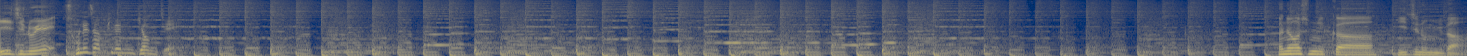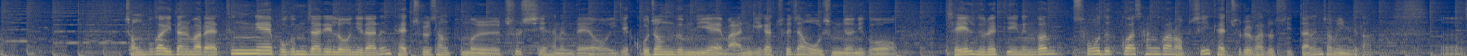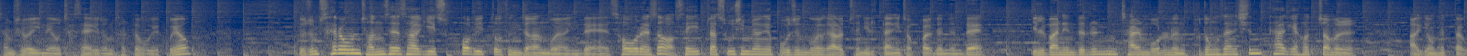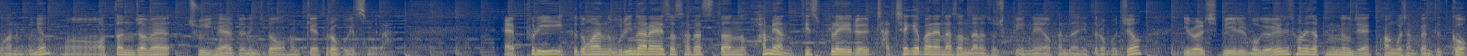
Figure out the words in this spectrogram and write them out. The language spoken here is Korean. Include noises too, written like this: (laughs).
이진우의 손에 잡히는 경제. 안녕하십니까 이진우입니다. 정부가 이달 말에 특례 보금자리 론이라는 대출 상품을 출시하는데요. 이게 고정금리에 만기가 최장 50년이고 제일 눈에 띄는 건 소득과 상관없이 대출을 받을 수 있다는 점입니다. 어, 잠시 후에 이 내용 자세하게 좀 살펴보겠고요. 요즘 새로운 전세 사기 수법이 또 등장한 모양인데 서울에서 세입자 수십 명의 보증금을 가로챈 일당이 적발됐는데 일반인들은 잘 모르는 부동산 신탁의 허점을 악용했다고 하는군요. 어, 어떤 점에 주의해야 되는지도 함께 들어보겠습니다. 애플이 그동안 우리나라에서 사다 쓰던 화면 디스플레이를 자체 개발에 나선다는 소식도 있네요. 간단히 들어보죠. 1월 12일 목요일 손에 잡히는 경제 광고 잠깐 듣고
